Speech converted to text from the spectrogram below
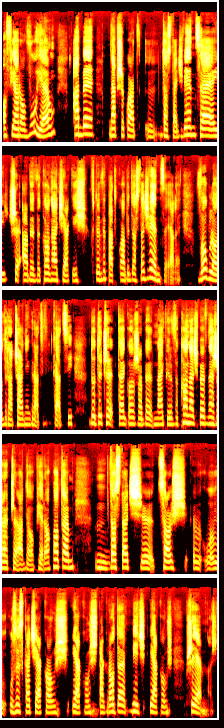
ofiarowuję, aby na przykład y, dostać więcej, czy aby wykonać jakieś, w tym wypadku, aby dostać więcej, ale w ogóle odraczanie gratyfikacji dotyczy tego, żeby najpierw wykonać pewne rzeczy, a dopiero potem mm, dostać y, coś, y, uzyskać jakąś, jakąś nagrodę, mieć jakąś przyjemność.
